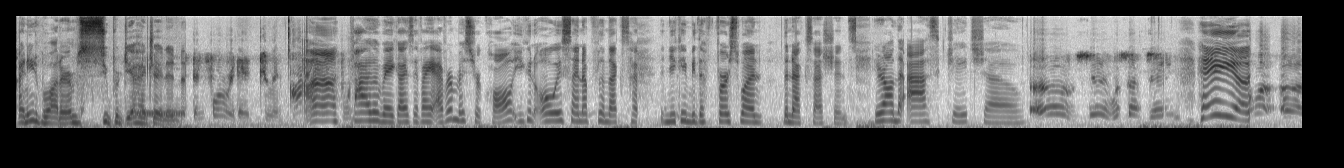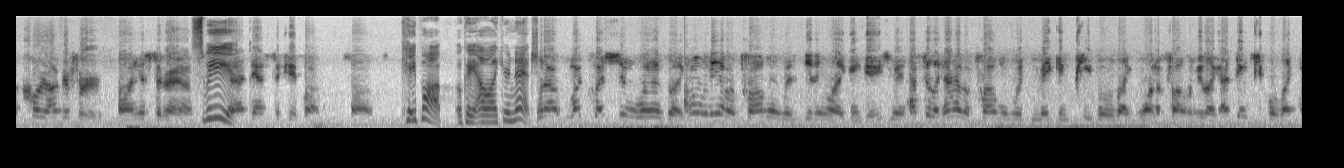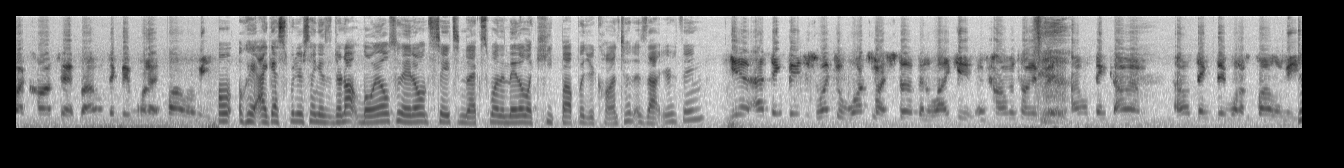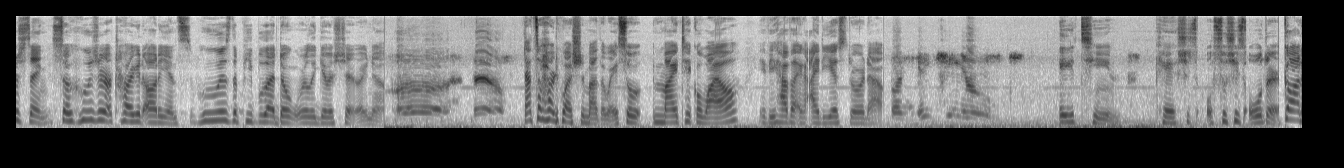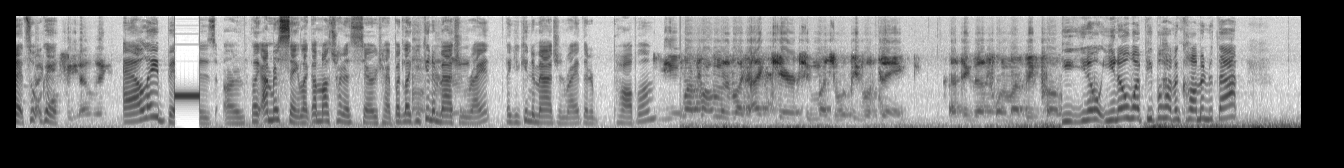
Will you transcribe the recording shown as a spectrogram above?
I need water. I'm super dehydrated. Been forwarded to an uh, by the way, guys, if I ever miss your call, you can always sign up for the next time. Then you can be the first one the next sessions. You're on the Ask Jade show. Oh shit! What's up, Jade? Hey. Uh, I'm a uh, choreographer on Instagram. Sweet. I dance to K-pop songs. K-pop. Okay, I like your niche. I, my question was like, I don't really have a problem with getting like engagement. I feel like I have a problem with making people like want to follow me. Like, I think people like my content, but I don't think they want to follow me. Oh, okay. I guess what you're saying is they're not loyal, so they don't stay to the next one, and they don't like keep up with your content. Is that your thing? Yeah, I think they just like to watch my stuff and like it and comment on it. But I don't think I'm. I don't think they want to follow me. Interesting. So who's your target audience? Who is the people that don't really give a shit right now? Uh, damn. That's a hard question, by the way. So it might take a while. If you have like ideas, throw it out. Like 18 year olds. 18. Okay, she's so she's older. Got it. So okay. LA. LA bitches are like I'm just saying like I'm not trying to stereotype, but like you can imagine, right? Like you can imagine, right? Their problem. Yeah, my problem is like I care too much what people think. I think that's one of my big problems. You, you know, you know what people have in common with that?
